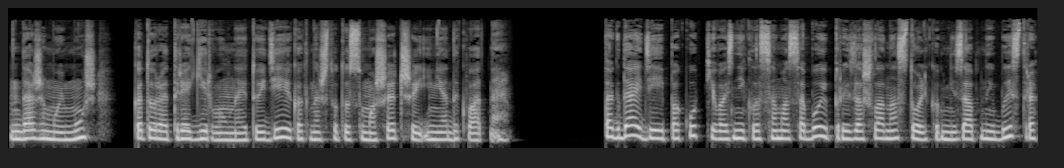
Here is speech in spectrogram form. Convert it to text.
Даже мой муж, который отреагировал на эту идею как на что-то сумасшедшее и неадекватное. Тогда идея покупки возникла сама собой и произошла настолько внезапно и быстро,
